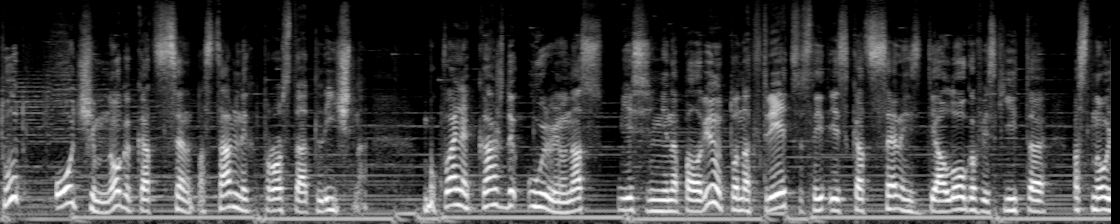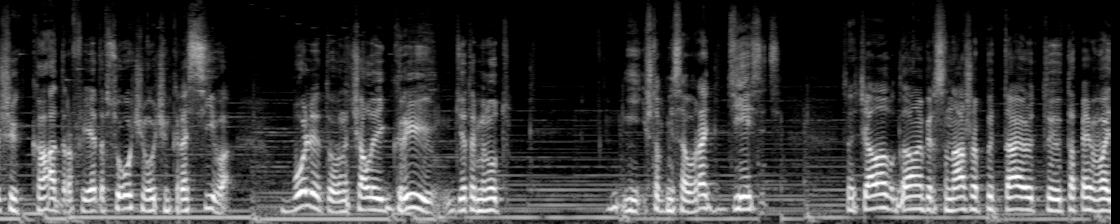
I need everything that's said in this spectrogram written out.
тут очень много катсцен, поставленных просто отлично – буквально каждый уровень у нас, если не наполовину, то на треть состоит из катсцен, из диалогов, из каких-то постановочных кадров, и это все очень-очень красиво. Более того, начало игры где-то минут, не, чтобы не соврать, 10. Сначала главного персонажа пытают, э, топя в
